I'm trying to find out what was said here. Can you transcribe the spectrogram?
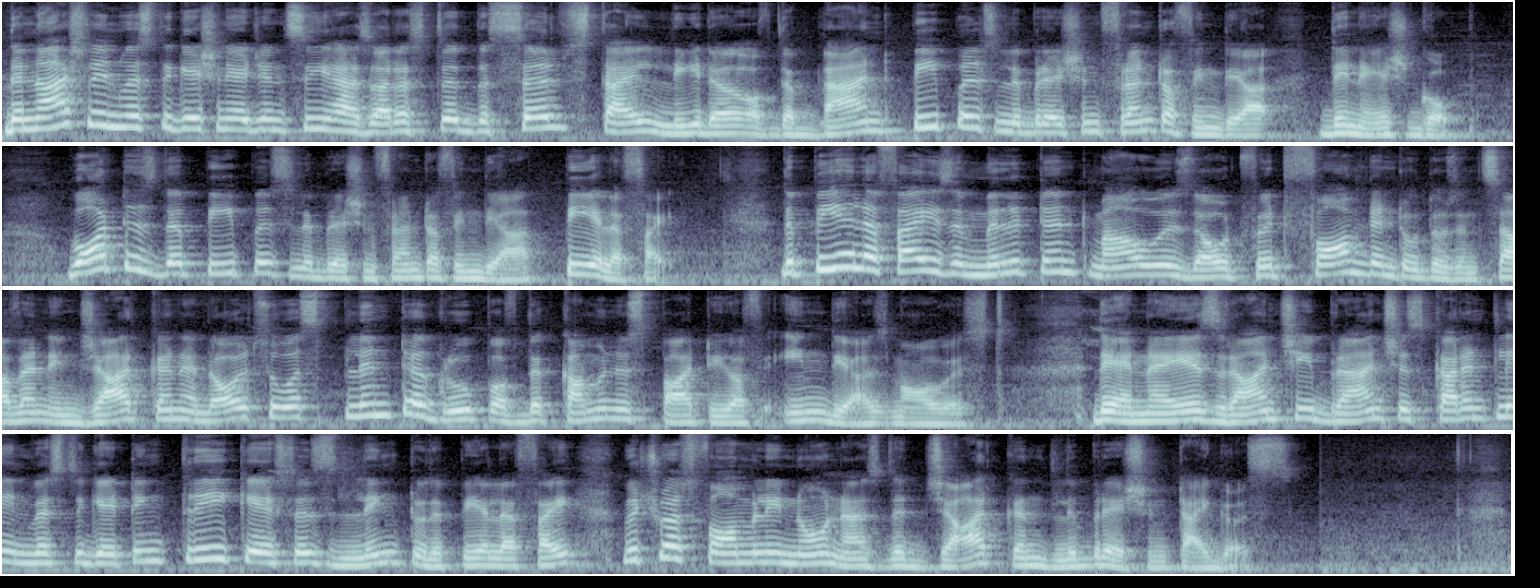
The National Investigation Agency has arrested the self-styled leader of the banned People's Liberation Front of India, Dinesh Gope. What is the People's Liberation Front of India, PLFI? The PLFI is a militant Maoist outfit formed in 2007 in Jharkhand and also a splinter group of the Communist Party of India's Maoist. The NIA's Ranchi branch is currently investigating three cases linked to the PLFI, which was formerly known as the Jharkhand Liberation Tigers.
